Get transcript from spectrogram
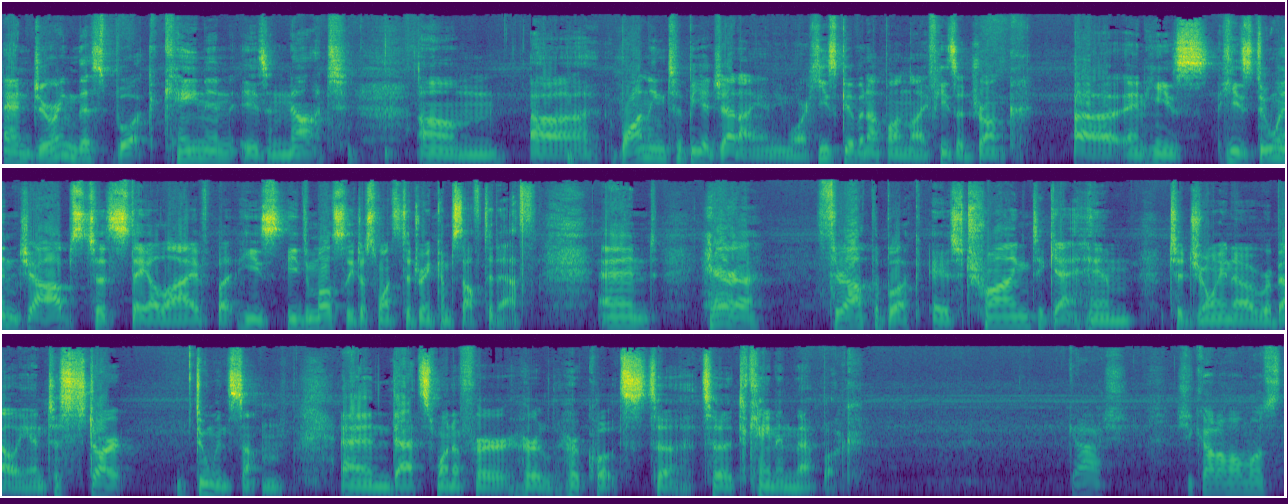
and during this book kanan is not um, uh, wanting to be a jedi anymore. He's given up on life. He's a drunk uh, and he's he's doing jobs to stay alive but he's he mostly just wants to drink himself to death. And hera throughout the book is trying to get him to join a rebellion to start doing something. And that's one of her her, her quotes to, to, to Kanan in that book. Gosh, she caught him almost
